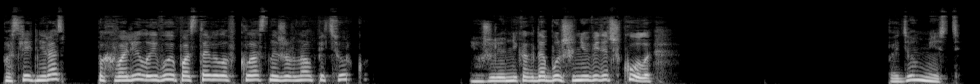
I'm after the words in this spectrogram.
последний раз похвалила его и поставила в классный журнал пятерку? Неужели он никогда больше не увидит школы? «Пойдем вместе»,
